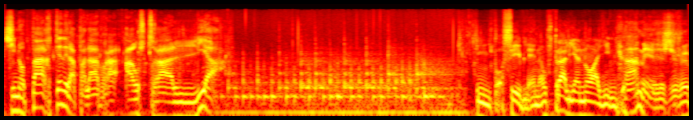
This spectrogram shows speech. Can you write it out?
sino parte de la palabra Australia. Imposible. En Australia no hay indios. Ah, mais je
